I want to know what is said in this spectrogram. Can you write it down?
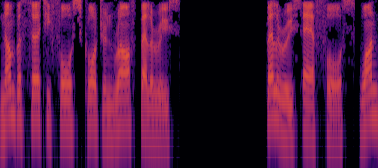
Number 34 Squadron RAF Belarus. Belarus Air Force 1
